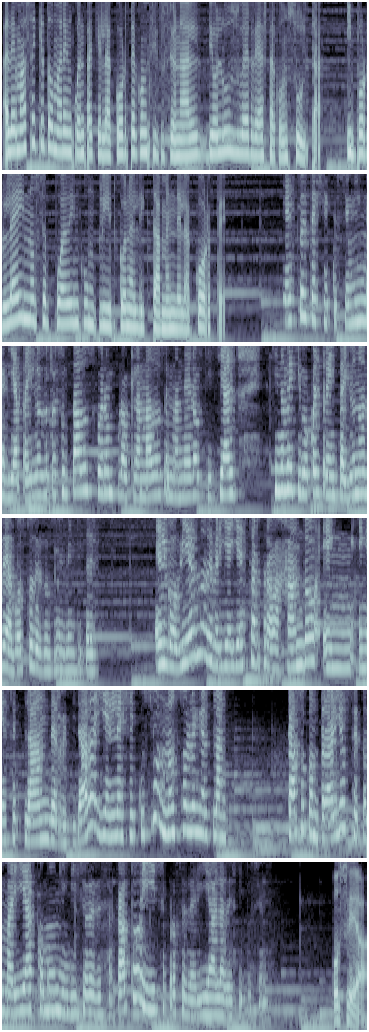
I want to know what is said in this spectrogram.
Además hay que tomar en cuenta que la Corte Constitucional dio luz verde a esta consulta y por ley no se puede incumplir con el dictamen de la Corte. Esto es de ejecución inmediata y los resultados fueron proclamados de manera oficial, si no me equivoco, el 31 de agosto de 2023. El gobierno debería ya estar trabajando en, en ese plan de retirada y en la ejecución, no solo en el plan. Caso contrario, se tomaría como un indicio de desacato y se procedería a la destitución. O sea,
